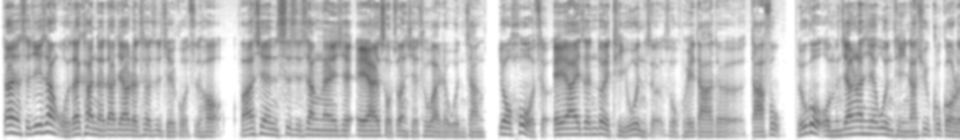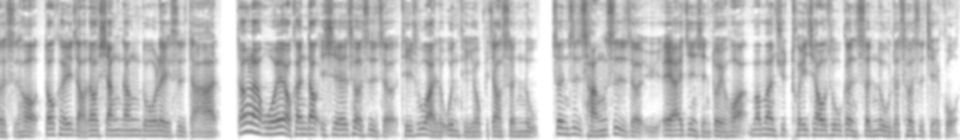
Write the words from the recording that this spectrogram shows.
但实际上我在看了大家的测试结果之后，发现事实上那一些 AI 所撰写出来的文章，又或者 AI 针对提问者所回答的答复，如果我们将那些问题拿去 Google 的时候，都可以找到相当多类似答案。当然，我也有看到一些测试者提出来的问题又比较深入，甚至尝试着与 AI 进行对话，慢慢去推敲出更深入的测试结果。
